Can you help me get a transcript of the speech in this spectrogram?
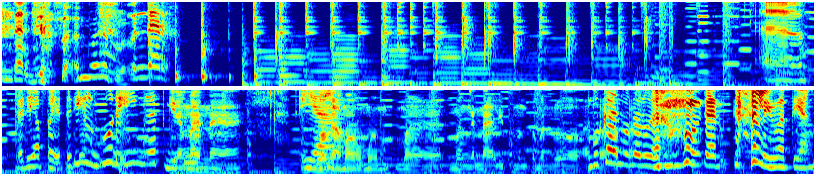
bentar kebiasaan banget loh. bentar Eh, tadi apa ya tadi gue udah inget gitu Yang mana? Iya. Gue nggak mau mem- me- mengenali teman-teman lo. bukan apa. bukan bukan bukan kalimat yang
